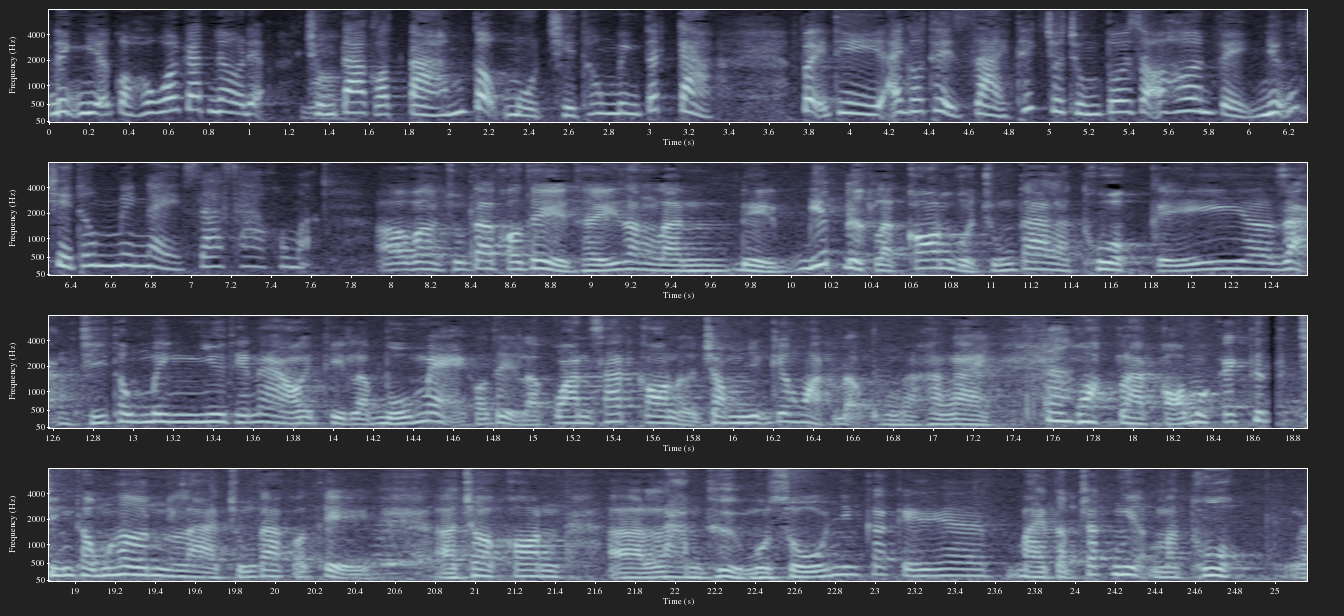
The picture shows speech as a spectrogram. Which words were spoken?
định nghĩa của Howard Gardner đấy ạ. Vâng. Chúng ta có 8 cộng 1 trí thông minh tất cả. Vậy thì anh có thể giải thích cho chúng tôi rõ hơn về những trí thông minh này ra sao không ạ? À, vâng, chúng ta có thể thấy rằng là để biết được là con của chúng ta là thuộc cái ờ, dạng trí thông minh như thế nào ấy, thì là bố mẹ có thể là quan sát con ở trong những cái hoạt động hàng ngày à. hoặc là có một cách thức chính thống hơn là chúng ta có thể uh, cho con uh, làm thử một số những các cái bài tập trắc nghiệm mà thuộc uh,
